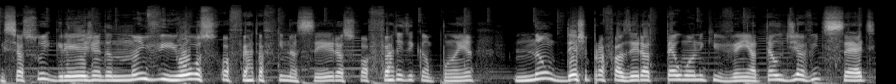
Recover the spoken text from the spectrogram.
e se a sua igreja ainda não enviou a sua oferta financeira, a sua oferta de campanha, não deixe para fazer até o ano que vem, até o dia 27.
